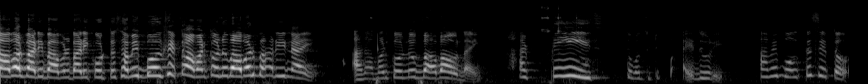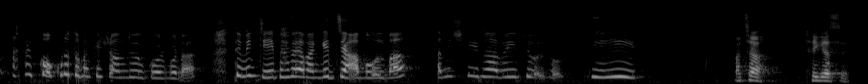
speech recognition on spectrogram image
বাবার বাড়ি বাবার বাড়ি করতেছে? আমি বলছি তো আমার কোনো বাবার বাড়ি নাই। আর আমার কোনো বাবাও নাই। আর প্লিজ তোমার দুটো পায়ে ধরি। আমি বলতেছি তো আমার কখনো তোমাকে সন্দেহ করব না। তুমি যেভাবে আমাকে যা বলবা, আমি সেভাবেই চলবো। প্লিজ আচ্ছা ঠিক আছে।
